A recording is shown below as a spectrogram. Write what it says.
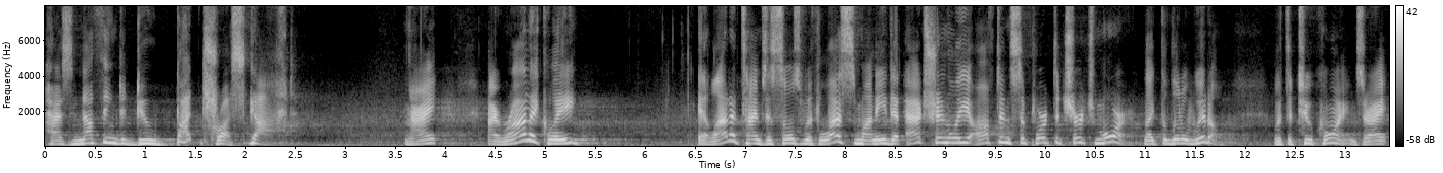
has nothing to do but trust God. All right, ironically, a lot of times it's those with less money that actually often support the church more, like the little widow with the two coins, right?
